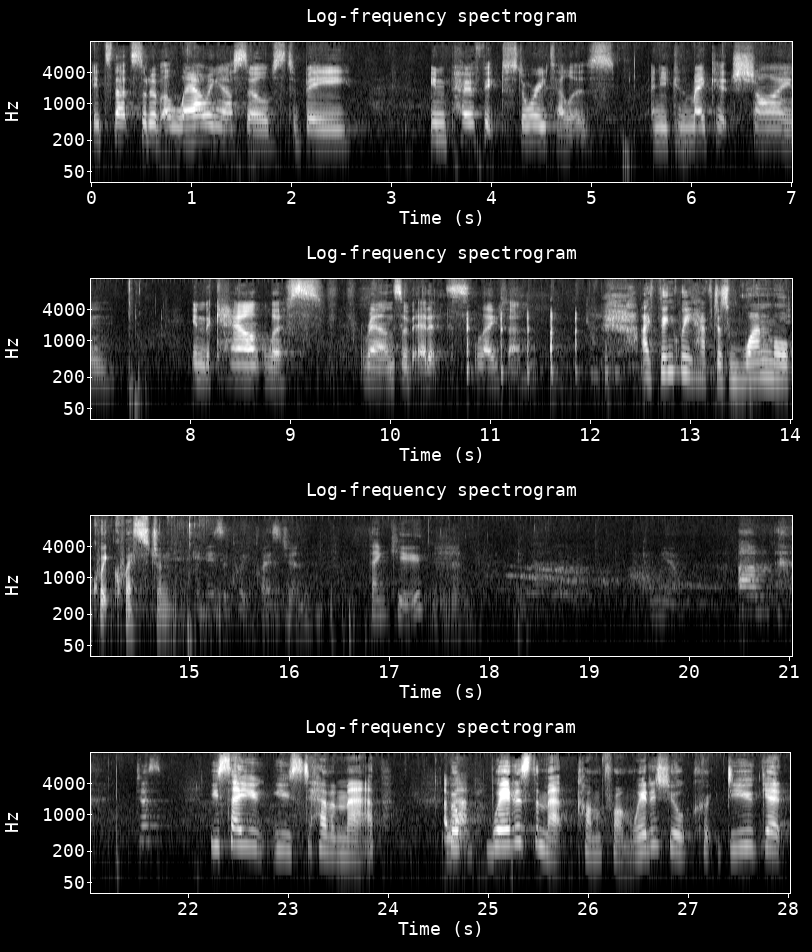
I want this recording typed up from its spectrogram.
it's that sort of allowing ourselves to be imperfect storytellers, and you can make it shine in the countless rounds of edits later. I think we have just one more quick question. It is a quick question. Thank you. Um, just, you say you used to have a map. A but map. where does the map come from? Where does your do you get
